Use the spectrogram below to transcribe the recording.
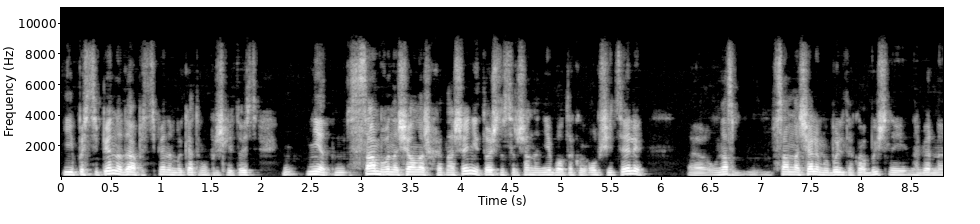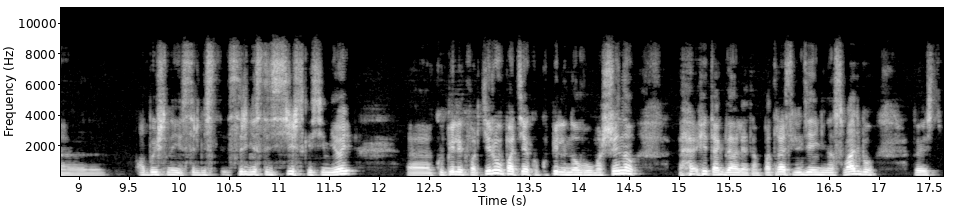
и постепенно, да, постепенно мы к этому пришли. То есть нет, с самого начала наших отношений точно совершенно не было такой общей цели. Э, у нас в самом начале мы были такой обычной, наверное, обычной среднестатистической семьей, Э, купили квартиру в ипотеку, купили новую машину и так далее, там, потратили деньги на свадьбу. То есть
